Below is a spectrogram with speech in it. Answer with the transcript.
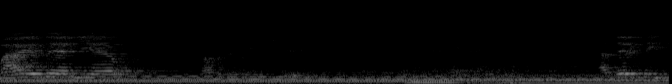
Maya Danielle, Mama Denise, I dedicate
